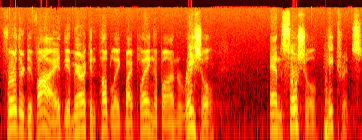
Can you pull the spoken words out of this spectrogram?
further divide the American public by playing upon racial and social hatreds.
